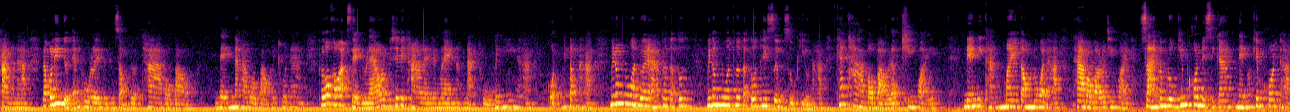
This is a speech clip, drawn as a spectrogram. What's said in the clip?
คันนะนะคะเราก็รีบหยดแอมพูเลย1-2หยดทาเบาๆ เน้นนะคะเบาๆให้ทั่วหน้า เพราะว่าเขาอักเสบอยู่แล้วเราไม่ใช่ไปทาอะไรแรงๆหนักๆถูขยี้นะคะ กดไม่ต้องนะคะ ไม่ต้องนวดด้วยนะคะเพื่อกระตุ้นไม่ต้องนวดเพื่อกระตุ้นให้ซึมสู่ผิวนะคะ แค่ทาเบาๆแล้วทิ้งไว้ เน้นอีกครั้งไม่ต้องนวดนะคะ ทาเบาๆแล้วทิ้งไว้ สารบำรุงเข้มข้นในซิก้าเน้นว่าเข้มข้นนะคะ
